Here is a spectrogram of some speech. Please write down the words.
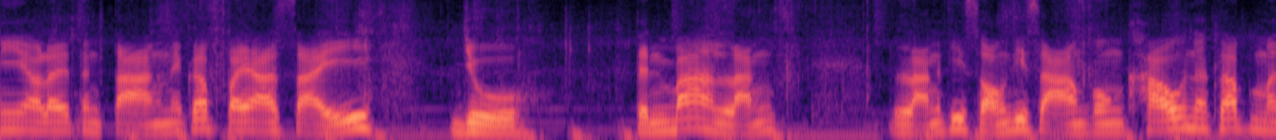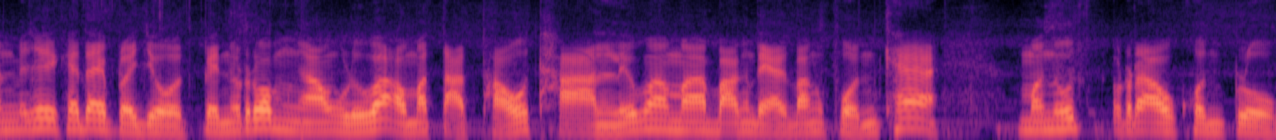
มีอะไรต่างๆนะครับไปอาศัยอยู่เป็นบ้านหลัง หลังที่ 2 ที่ 3 ของเขานะครับมันไม่ใช่แค่ได้ประโยชน์เป็นร่มเงา หรือว่าเอามาตัดเผาถ่าน หรือว่ามาบังแดดบังฝนแค่มนุษย์เราคนปลูก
